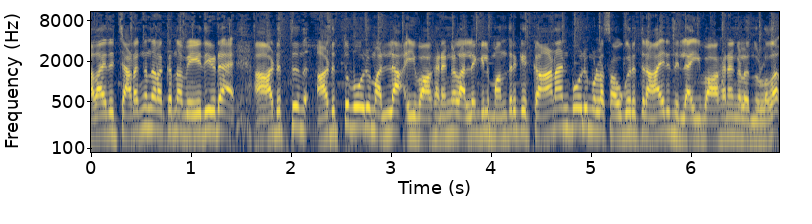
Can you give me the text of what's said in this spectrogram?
അതായത് ചടങ്ങ് നടക്കുന്ന വേദിയുടെ അടുത്ത് അടുത്തുപോലുമല്ല ഈ വാഹനങ്ങൾ അല്ലെങ്കിൽ മന്ത്രിക്ക് കാണാൻ പോലുമുള്ള സൗകര്യത്തിനായിരുന്നില്ല ഈ വാഹനങ്ങൾ എന്നുള്ളത്.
